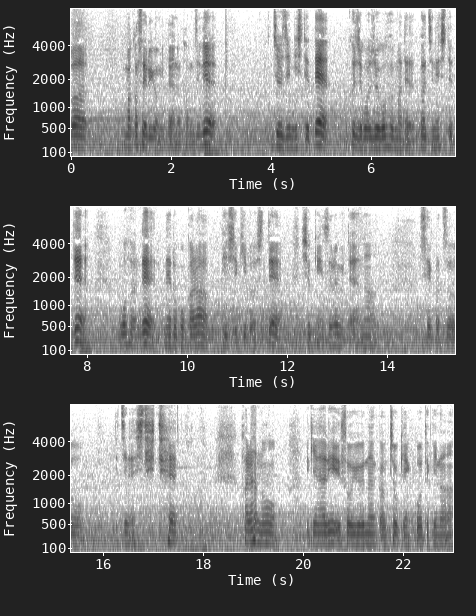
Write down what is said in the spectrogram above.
は任せるよみたいな感じで10時にしてて9時55分までガチ寝してて5分で寝床から PC 起動して出勤するみたいな生活を1年していてからのいきなりそういうなんか超健康的な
